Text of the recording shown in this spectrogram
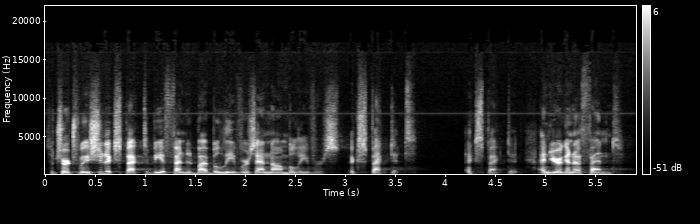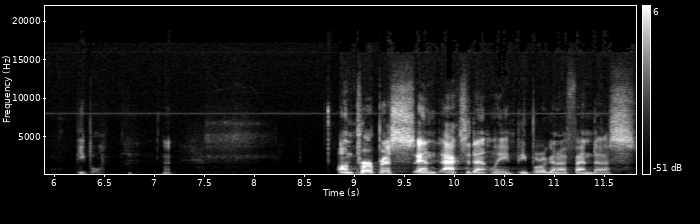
So, church, we should expect to be offended by believers and non believers. Expect it. Expect it. And you're going to offend people on purpose and accidentally, people are going to offend us,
